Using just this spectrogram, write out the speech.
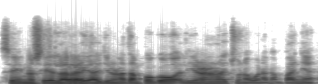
sí, no sé, es la realidad. El Girona tampoco, el Girona no ha hecho una buena campaña.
